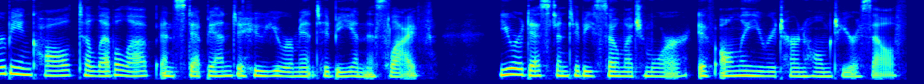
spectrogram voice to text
are being called to level up and step into who you are meant to be in this life. You are destined to be so much more if only you return home to yourself.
